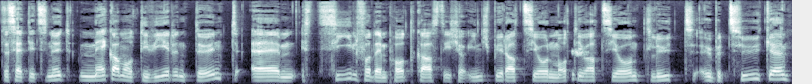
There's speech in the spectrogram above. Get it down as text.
das hat jetzt nicht mega motivierend tönt. Ähm, das Ziel von dem Podcast ist ja Inspiration, Motivation, die Leute überzeugen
